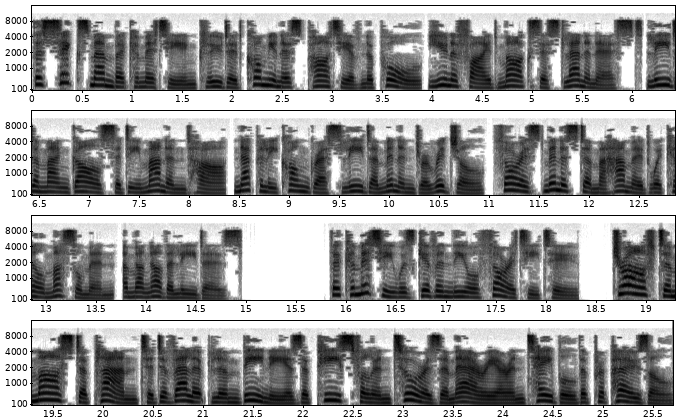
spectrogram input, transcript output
The six-member committee included Communist Party of Nepal Unified Marxist-Leninist leader Mangal Siddhi Manandhar, Nepali Congress leader Minendra Rijal, Forest Minister Muhammad Wakil Musalman, among other leaders. The committee was given the authority to draft a master plan to develop Lumbini as a peaceful and tourism area and table the proposal,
